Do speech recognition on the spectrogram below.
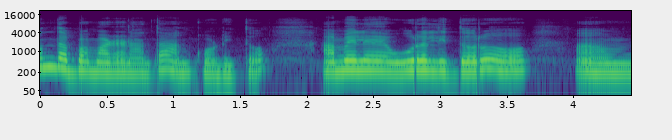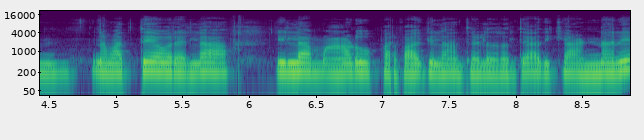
ಒಂದು ಹಬ್ಬ ಮಾಡೋಣ ಅಂತ ಅಂದ್ಕೊಂಡಿದ್ದು ಆಮೇಲೆ ಊರಲ್ಲಿದ್ದವರು ನಮ್ಮ ಅತ್ತೆಯವರೆಲ್ಲ, ಇಲ್ಲ ಮಾಡು, ಪರವಾಗಿಲ್ಲ ಅಂತ ಹೇಳಿದ್ರಂತೆ. ಅದಕ್ಕೆ ಅಣ್ಣನೇ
